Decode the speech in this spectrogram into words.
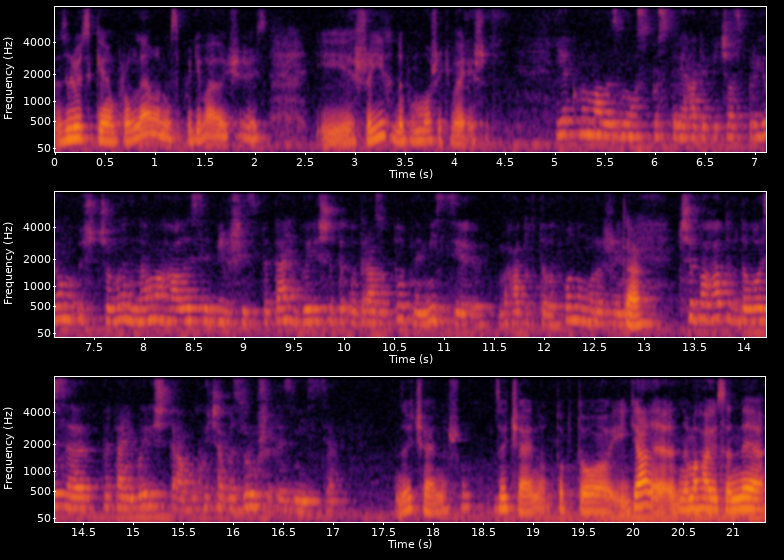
з людськими проблемами, сподіваючись, і що їх допоможуть вирішити. Як ви мали змогу спостерігати під час прийому, що ви намагалися більшість питань вирішити одразу тут, на місці, багато в телефонному режимі? Так, Чи багато вдалося питань вирішити або хоча б зрушити з місця? Звичайно, що звичайно. Тобто я намагаюся не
